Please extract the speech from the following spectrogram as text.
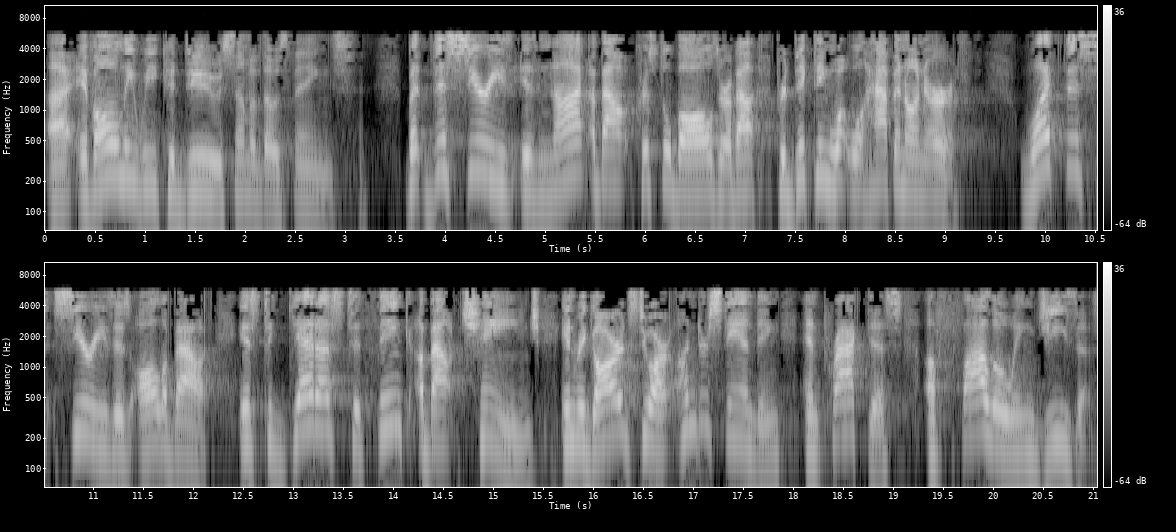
Uh, if only we could do some of those things. But this series is not about crystal balls or about predicting what will happen on earth. What this series is all about is to get us to think about change in regards to our understanding and practice of following Jesus.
